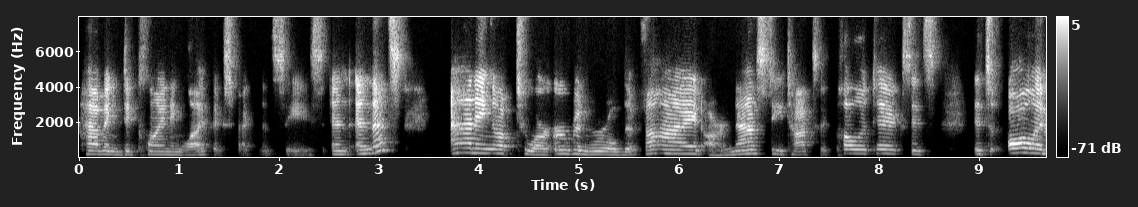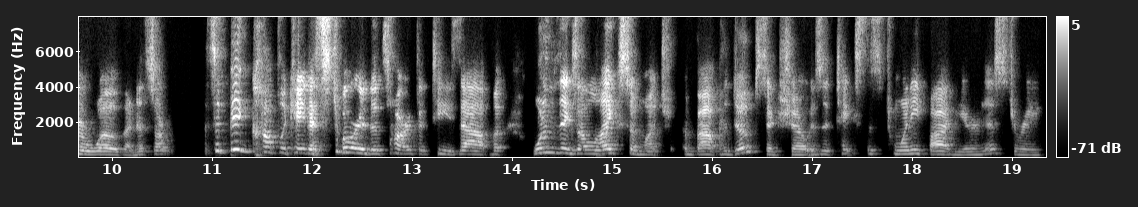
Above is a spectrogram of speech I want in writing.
having declining life expectancies. And, and that's adding up to our urban rural divide, our nasty toxic politics. It's it's all interwoven. It's a it's a big complicated story that's hard to tease out but one of the things i like so much about the Dopesick show is it takes this 25 year history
